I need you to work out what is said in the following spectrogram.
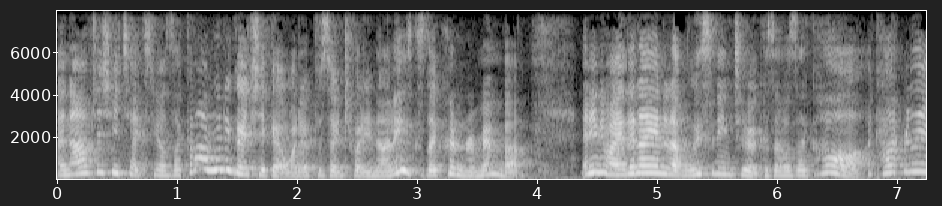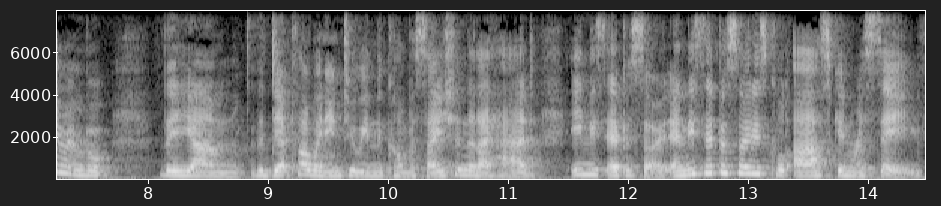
And after she texted me, I was like, oh, I'm going to go check out what episode 29 is because I couldn't remember. And anyway, then I ended up listening to it because I was like, oh, I can't really remember the um, the depth I went into in the conversation that I had in this episode. And this episode is called Ask and Receive.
